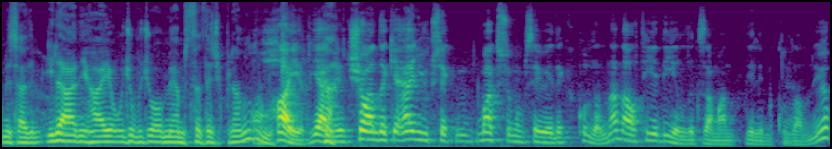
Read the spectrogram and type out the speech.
mesela ila nihaya ucu bucu olmayan bir stratejik plan olur mu? Hayır. Yani şu andaki en yüksek maksimum seviyedeki kullanılan 6-7 yıllık zaman dilimi kullanılıyor.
